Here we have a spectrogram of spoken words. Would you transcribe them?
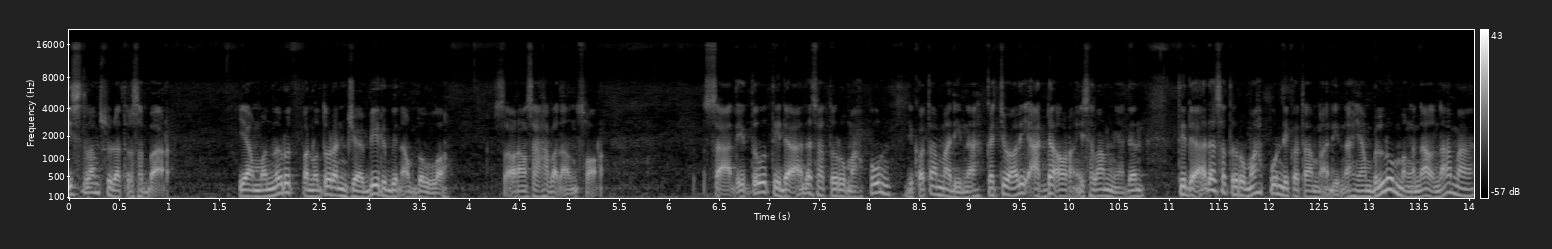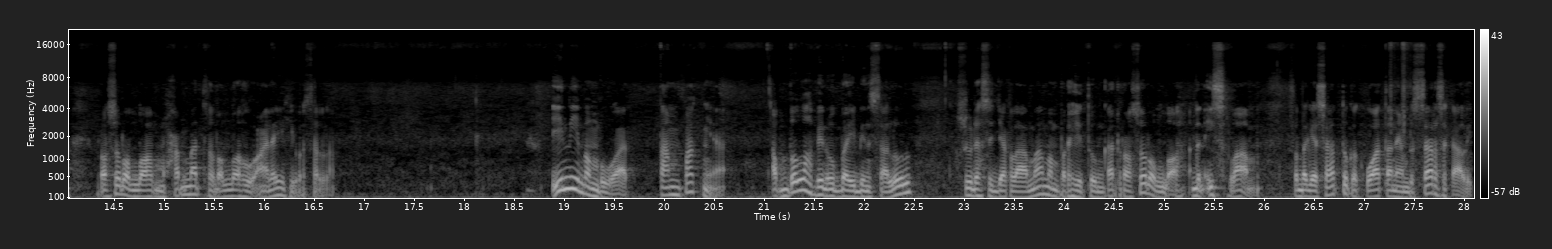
Islam sudah tersebar. Yang menurut penuturan Jabir bin Abdullah, seorang sahabat Ansor, saat itu tidak ada satu rumah pun di kota Madinah kecuali ada orang Islamnya dan tidak ada satu rumah pun di kota Madinah yang belum mengenal nama Rasulullah Muhammad Shallallahu Alaihi Wasallam. Ini membuat tampaknya Abdullah bin Ubay bin Salul sudah sejak lama memperhitungkan Rasulullah dan Islam sebagai satu kekuatan yang besar sekali.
